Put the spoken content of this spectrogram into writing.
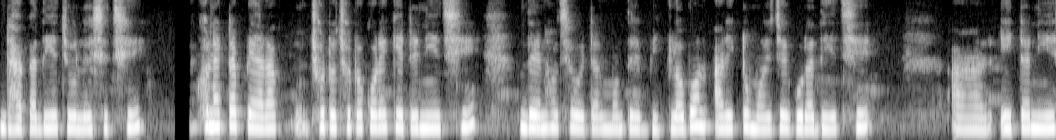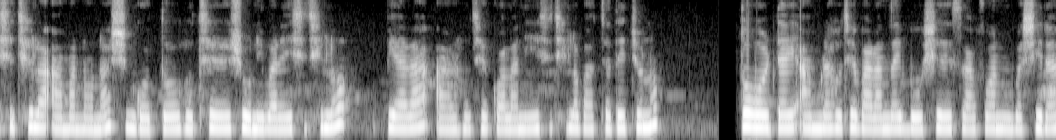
ঢাকা দিয়ে চলে এসেছি। এখন একটা পেয়ারা ছোট ছোট করে কেটে নিয়েছি। দেন হচ্ছে ওইটার মধ্যে বিট লবণ আর একটু মরিচের গুঁড়া দিয়েছি। আর এটা নিয়ে এসেছিল আমার ননাস। গত হচ্ছে শনিবারে এসেছিল পেয়ারা আর হচ্ছে কলা নিয়ে এসেছিল বাচ্চাদের জন্য। তো ওইটাই আমরা হচ্ছে বারান্দায় বসে সাফওয়ান মুবাসিরা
